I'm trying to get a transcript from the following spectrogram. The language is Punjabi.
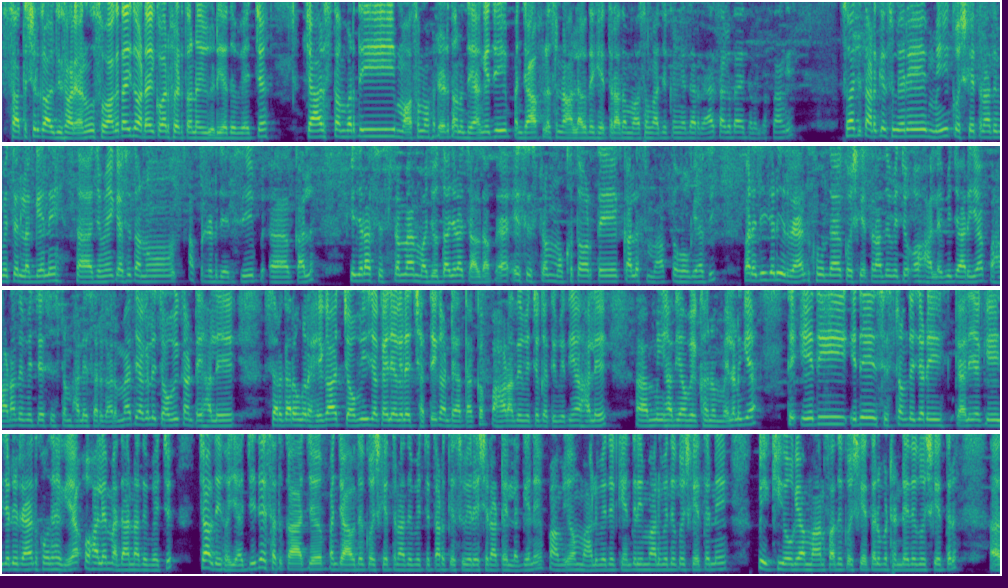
ਸਤਿ ਸ਼੍ਰੀ ਅਕਾਲ ਜੀ ਸਾਰਿਆਂ ਨੂੰ। ਸਵਾਗਤ ਹੈ ਜੀ ਤੁਹਾਡਾ ਇੱਕ ਵਾਰ ਫਿਰ ਤੋਂ ਨਵੀਂ ਵੀਡੀਓ ਦੇ ਵਿੱਚ। 4 ਸਤੰਬਰ ਦੀ ਮੌਸਮ ਅਪਡੇਟ ਤੁਹਾਨੂੰ ਦੇਵਾਂਗੇ ਜੀ। ਪੰਜਾਬ ਪਲਸ ਨਾਲ ਲੱਗਦੇ ਖੇਤਰਾਂ ਦਾ ਮੌਸਮ ਅੱਜ ਕਿਵੇਂ ਦਾ ਰਹਿ ਸਕਦਾ ਹੈ, ਤੁਹਾਨੂੰ ਦੱਸਾਂਗੇ। ਸੋ ਅੱਜ ਤੜਕੇ ਸਵੇਰੇ ਮੀਂਹ ਕੁਝ ਖੇਤਰਾਂ ਦੇ ਵਿੱਚ ਲੱਗੇ ਨੇ। ਤਾਂ ਜਿਵੇਂ ਕਿ ਅਸੀਂ ਤੁਹਾਨੂੰ ਅਪਡੇਟ ਦੇ ਦਿੱਤੀ ਸੀ ਕੱਲ ਕਿ ਜਿਹੜਾ ਸਿਸਟਮ ਹੈ, ਮੌਜੂਦਾ ਜਿਹੜਾ ਚੱਲਦਾ ਪਿਆ, ਇਹ ਸਿਸਟਮ ਮੁੱਖ ਤੌਰ ਤੇ ਕੱਲ ਸਮਾਪਤ ਹੋ ਗਿਆ ਸੀ। ਪਰ ਇਹਦੀ ਜਿਹੜੀ ਰਹਿੰਦ ਖੂੰਹਦ ਹੈ ਕੁਝ ਖੇਤਰਾਂ ਦੇ ਵਿੱਚ ਉਹ ਹਾਲੇ ਵੀ ਜਾਰੀ ਆ। ਪਹਾੜਾਂ ਦੇ ਵਿੱਚ ਇਹ ਸਿਸਟਮ ਹਾਲੇ ਸਰਗਰਮ ਹੈ ਤੇ ਅਗਲੇ 24 ਘੰਟੇ ਹਾਲੇ ਸਰਗਰਮ ਰਹੇਗਾ। 24 ਜਾਂ ਕਹਿ ਲਈਏ ਅਗਲੇ 36 ਘੰਟਿਆਂ ਤੱਕ ਪਹਾੜਾਂ ਦੇ ਵਿੱਚ ਗਤੀਵਿਧੀਆਂ ਹਾਲੇ ਮੀਂਹਾਂ ਦੀਆਂ ਵੇਖਣ ਨੂੰ ਮਿਲਣਗੀਆਂ। ਤੇ ਇਹਦੀ, ਇਹਦੇ ਸਿਸਟਮ ਦੇ ਜਿਹੜੀ ਕਹਿ ਲਈਏ ਕਿ ਜਿਹੜੀ ਰਹਿੰਦ ਖੂੰਹਦ ਹੈਗੀ ਆ, ਉਹ ਹਾਲੇ ਮੈਦਾਨਾਂ ਦੇ ਵਿੱਚ ਚੱਲਦੀ ਹੋਈ ਆ। ਜਿਹਦੇ ਸਦਕਾ ਅੱਜ ਪੰਜਾਬ ਦੇ ਕੁਝ ਖੇਤਰਾਂ ਦੇ ਵਿੱਚ ਤੜਕੇ ਸਵੇਰੇ ਸ਼ਰਾਟੇ ਲੱਗੇ ਨੇ, ਭਾਵੇਂ ਉਹ ਮਾਲਵੇ ਦੇ ਕੇਂਦਰੀ ਮਾਲਵੇ ਦੇ ਕੁਝ ਖੇਤਰ ਨੇ, ਭੀਖੀ ਹੋ ਗਿਆ ਮਾਨਸਾ ਦੇ ਕੁਝ ਖੇਤਰ, ਬਠਿੰਡੇ ਦੇ ਕੁਝ ਖੇਤਰ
